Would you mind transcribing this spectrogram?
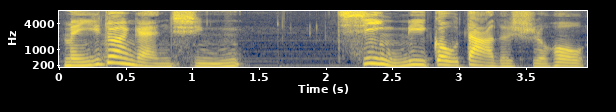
每一段感情吸引力够大的时候，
